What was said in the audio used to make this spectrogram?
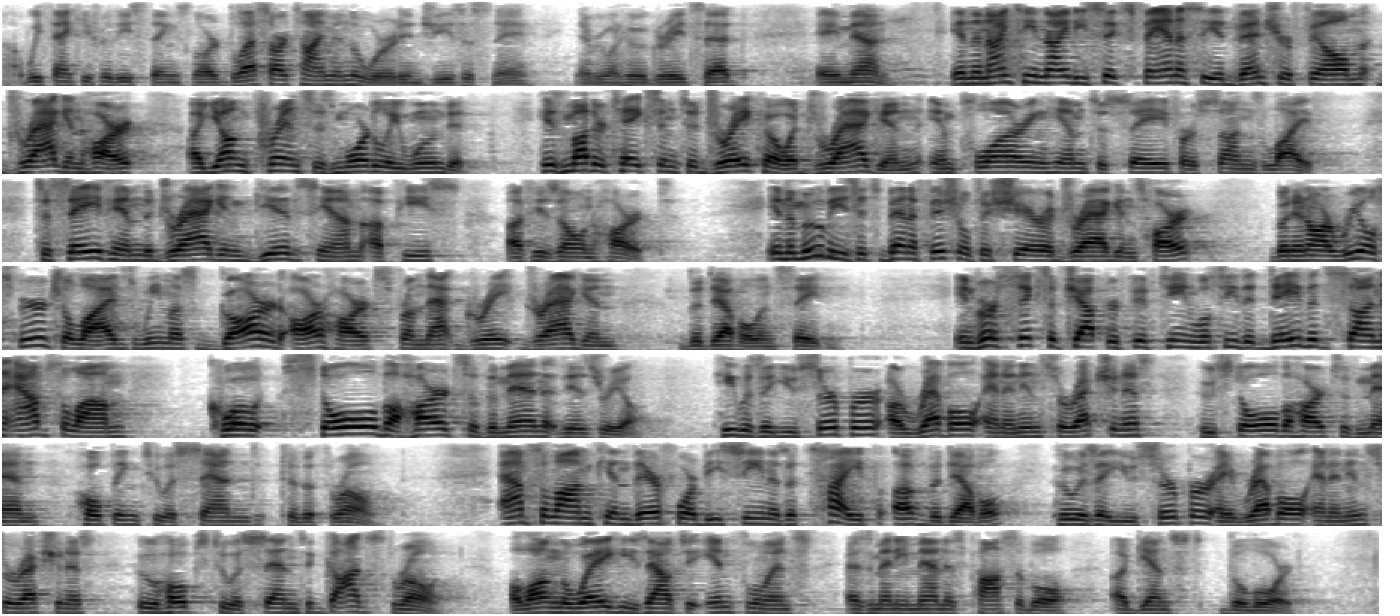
Uh, we thank you for these things, Lord. Bless our time in the word in Jesus' name. Everyone who agreed said, Amen. In the 1996 fantasy adventure film Dragonheart, a young prince is mortally wounded. His mother takes him to Draco, a dragon, imploring him to save her son's life. To save him, the dragon gives him a piece of his own heart. In the movies, it's beneficial to share a dragon's heart, but in our real spiritual lives, we must guard our hearts from that great dragon, the devil and Satan. In verse 6 of chapter 15, we'll see that David's son Absalom, quote, stole the hearts of the men of Israel. He was a usurper, a rebel, and an insurrectionist who stole the hearts of men, hoping to ascend to the throne. Absalom can therefore be seen as a type of the devil, who is a usurper, a rebel, and an insurrectionist who hopes to ascend to God's throne. Along the way, he's out to influence as many men as possible against the Lord.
